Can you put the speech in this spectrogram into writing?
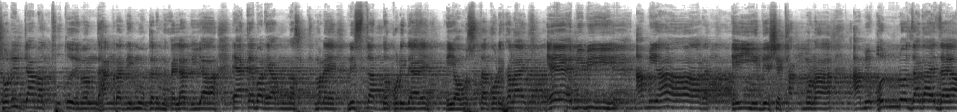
শরীরটা আমার থুতু এবং ঘাংরা দিয়ে মুখের ময়লা দিয়া একেবারে মানে নিস্তাব্দ করে দেয়, এই অবস্থা করে ফেলায়, এ বিবি, আমি আর এই দেশে থাকব না, আমি অন্য জায়গায় যায়া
